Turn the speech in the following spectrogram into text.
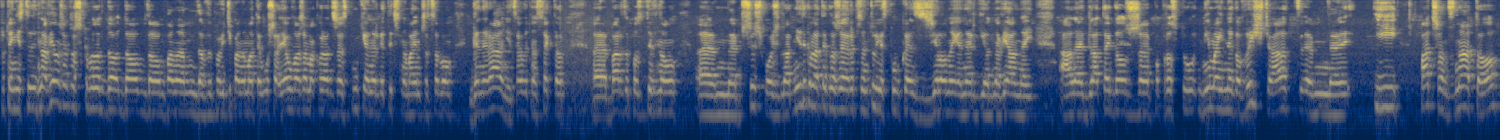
tutaj niestety nawiążę troszkę do, do, do, pana, do wypowiedzi pana Mateusza. Ja uważam akurat, że spółki energetyczne mają przed sobą generalnie cały ten sektor e, bardzo pozytywną przyszłość, dla, nie tylko dlatego, że reprezentuje spółkę z zielonej energii odnawialnej, ale dlatego, że po prostu nie ma innego wyjścia i patrząc na to,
